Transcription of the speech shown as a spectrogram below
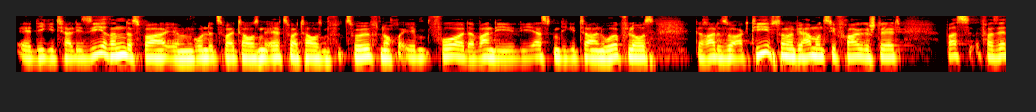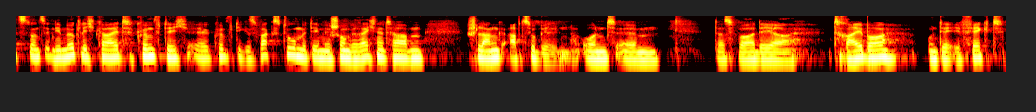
digitalisieren. Das war im Grunde 2011, 2012 noch eben vor, da waren die, die ersten digitalen Workflows gerade so aktiv, sondern wir haben uns die Frage gestellt, was versetzt uns in die Möglichkeit, künftig, äh, künftiges Wachstum, mit dem wir schon gerechnet haben, schlank abzubilden. Und ähm, das war der Treiber und der Effekt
